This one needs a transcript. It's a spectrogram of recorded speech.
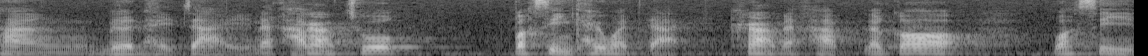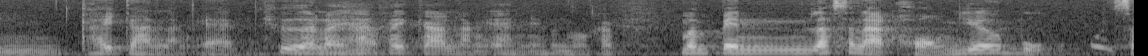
ทางเดินหายใจนะครับครับช่วงวัคซีนไข้หวัดใหญ่ครับนะครับแล้วก็วัคซีนไข้การหลังแอนคืออะไรนฮะบไข้การหลังแอนเนี่ยคุณหมอครับมันเป็นลักษณะของเยื่อบุ ส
